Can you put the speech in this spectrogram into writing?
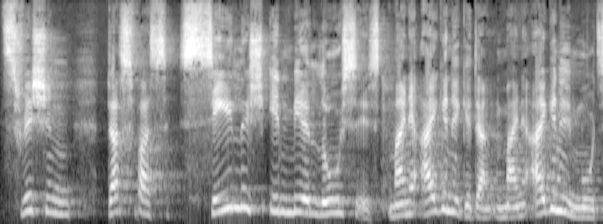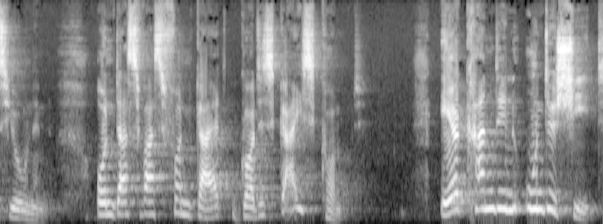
zwischen das, was seelisch in mir los ist, meine eigenen Gedanken, meine eigenen Emotionen und das, was von Gottes Geist kommt. Er kann den Unterschied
